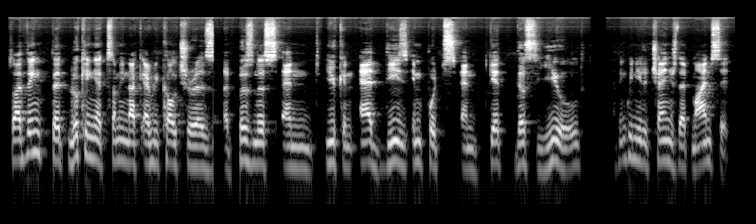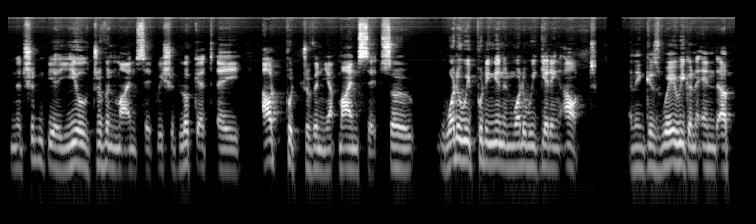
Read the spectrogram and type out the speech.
So I think that looking at something like agriculture as a business and you can add these inputs and get this yield, I think we need to change that mindset. And it shouldn't be a yield driven mindset. We should look at a output driven mindset. So what are we putting in and what are we getting out? I think is where we're going to end up.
